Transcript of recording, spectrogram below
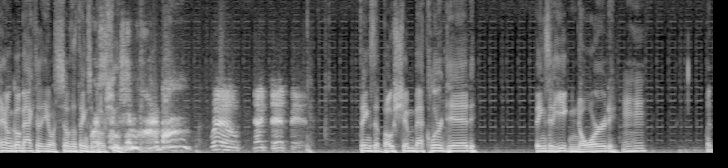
You know, going back to you know some of the things about Worse than Jim Harbaugh? Well, not that bad. things that Bo Schembechler did, things that he ignored. But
